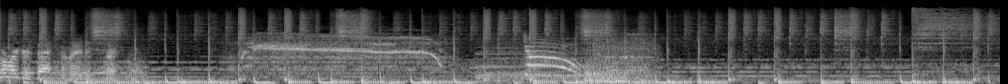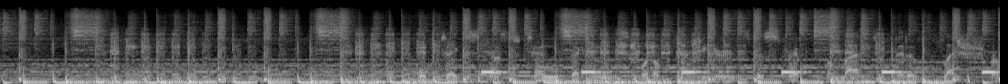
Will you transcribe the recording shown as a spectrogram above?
Generators activated, sir. It takes just 10 seconds for the flesh eaters to strip the last bit of flesh from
